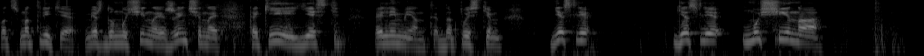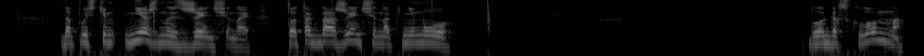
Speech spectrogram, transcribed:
Вот смотрите, между мужчиной и женщиной какие есть элементы. Допустим, если, если мужчина, допустим, нежный с женщиной, то тогда женщина к нему благосклонна.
